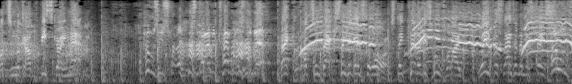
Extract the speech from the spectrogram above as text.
Watson, look out, the beast's going mad. Holmes, he's, he's trying to trample us to death. Back, Watson, back, shrink against the wall. Stay clear of his hoof while I wave this lantern in his face. Holmes!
